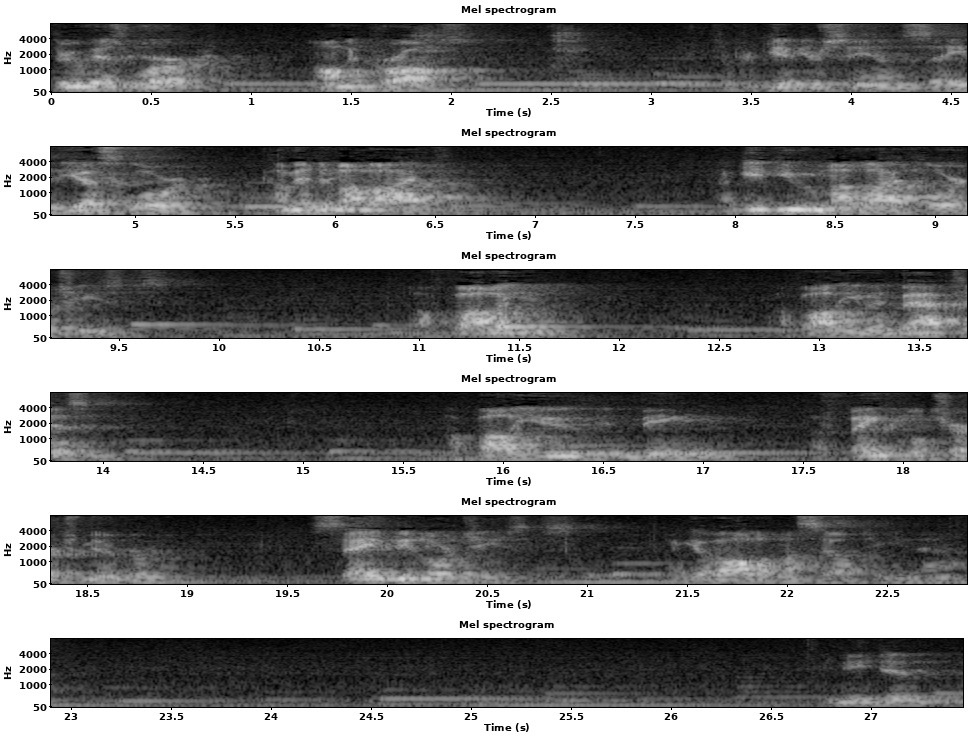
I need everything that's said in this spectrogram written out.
through His work on the cross to forgive your sins? Say, Yes, Lord, come into my life. I give you my life, Lord Jesus. I'll follow you. I'll follow you in baptism. I'll follow you in being a faithful church member. Save me, Lord Jesus. I give all of myself to you now. You need to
